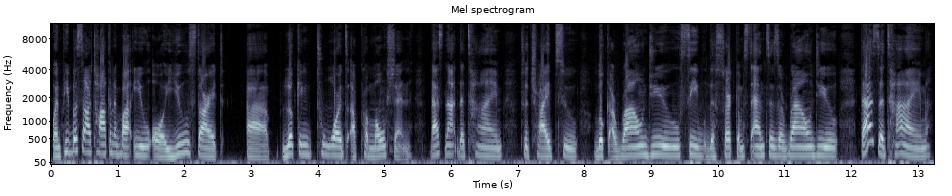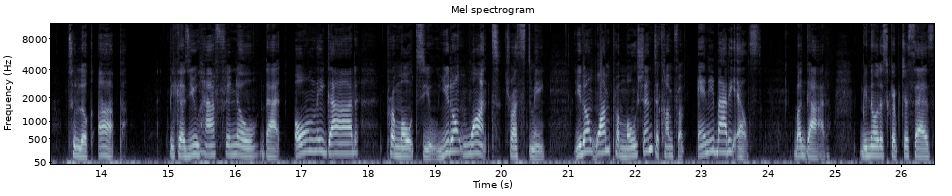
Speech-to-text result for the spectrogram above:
when people start talking about you or you start uh, looking towards a promotion. That's not the time to try to look around you, see the circumstances around you. That's the time to look up because you have to know that only God promotes you. You don't want, trust me, you don't want promotion to come from anybody else but God. We know the scripture says,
